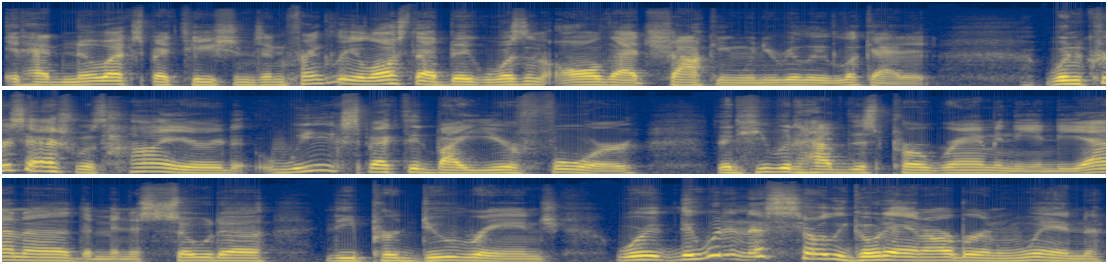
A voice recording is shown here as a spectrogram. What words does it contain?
it had no expectations and frankly a loss that big wasn't all that shocking when you really look at it. When Chris Ash was hired, we expected by year 4 that he would have this program in the Indiana, the Minnesota, the Purdue range, where they wouldn't necessarily go to Ann Arbor and win,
